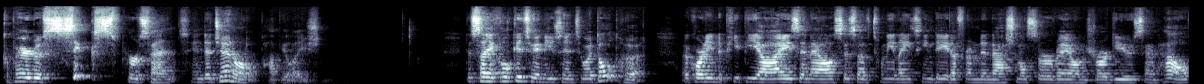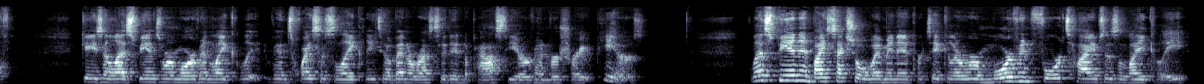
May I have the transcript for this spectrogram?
compared to 6% in the general population. The cycle continues into adulthood. According to PPI's analysis of 2019 data from the National Survey on Drug Use and Health, gays and lesbians were more than likely than twice as likely to have been arrested in the past year than their straight peers. Lesbian and bisexual women in particular were more than four times as likely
